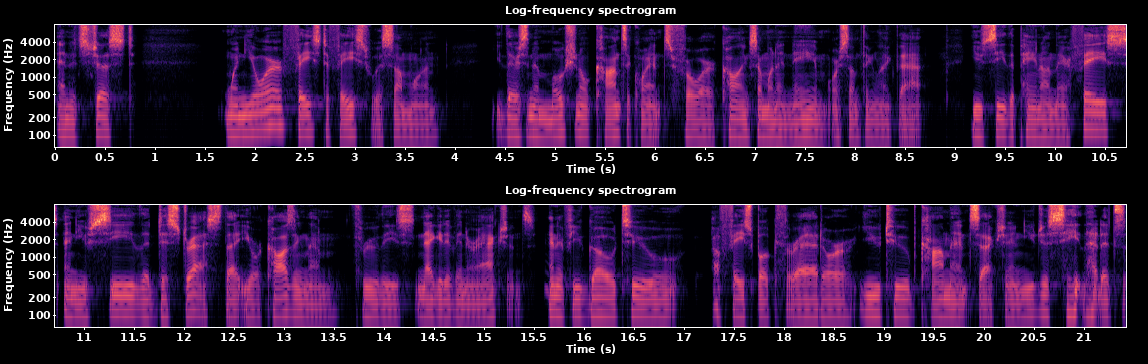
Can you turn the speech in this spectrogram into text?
and it's just when you're face to face with someone, there's an emotional consequence for calling someone a name or something like that. You see the pain on their face and you see the distress that you're causing them through these negative interactions. And if you go to a Facebook thread or YouTube comment section, you just see that it's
